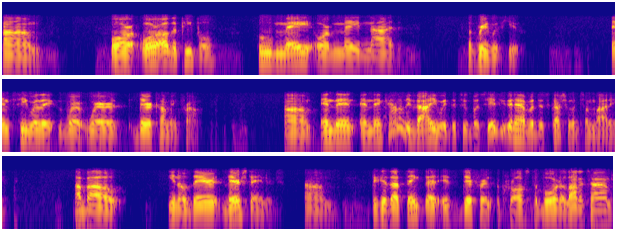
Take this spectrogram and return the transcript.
um, or or other people who may or may not agree with you and see where they where where they're coming from um, and then and then kind of evaluate the two but see if you can have a discussion with somebody about you know their their standards um, because I think that it's different across the board. A lot of times,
